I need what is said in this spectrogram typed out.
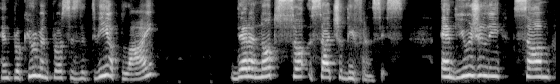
and procurement process that we apply, there are not so, such differences. And usually some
